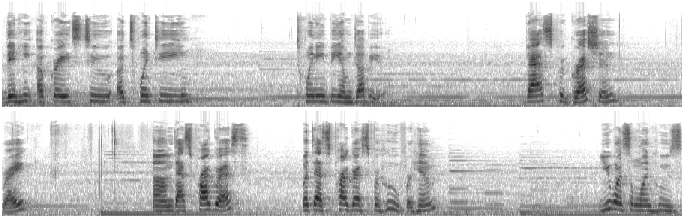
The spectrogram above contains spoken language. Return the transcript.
then he upgrades to a 2020 BMW. That's progression, right? Um, that's progress. But that's progress for who? For him? You want someone who's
